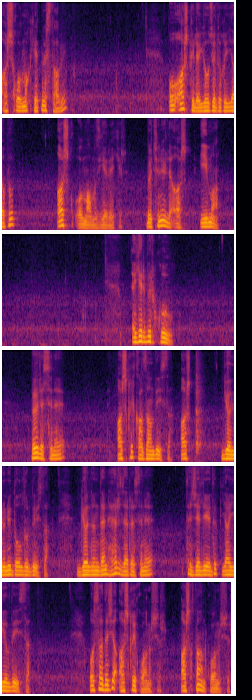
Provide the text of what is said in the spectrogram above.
Aşık olmak yetmez tabi. O aşk ile yolculuğu yapıp aşk olmamız gerekir. Bütünüyle aşk, iman. Eğer bir kul böylesine aşkı kazandıysa, aşk gönlünü doldurduysa, gönlünden her zerresine tecelli edip yayıldıysa, o sadece aşkı konuşur. Aşktan konuşur.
